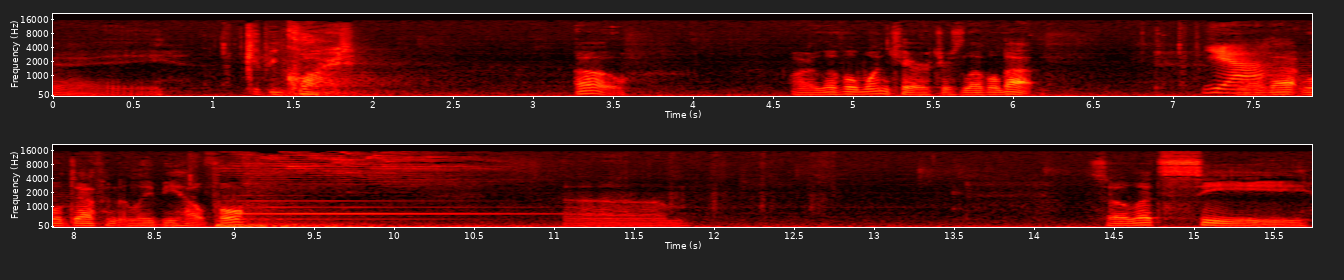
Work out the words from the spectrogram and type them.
Okay. Keeping quiet. Oh, our level one character's leveled up. Yeah. Well, that will definitely be helpful. Um, so let's see.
